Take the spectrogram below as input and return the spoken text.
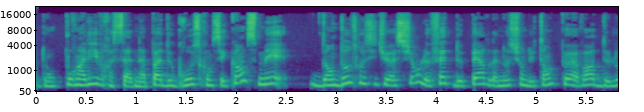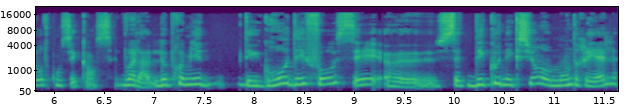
donc pour un livre ça n'a pas de grosses conséquences, mais dans d'autres situations, le fait de perdre la notion du temps peut avoir de lourdes conséquences. Voilà, le premier des gros défauts, c'est euh, cette déconnexion au monde réel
